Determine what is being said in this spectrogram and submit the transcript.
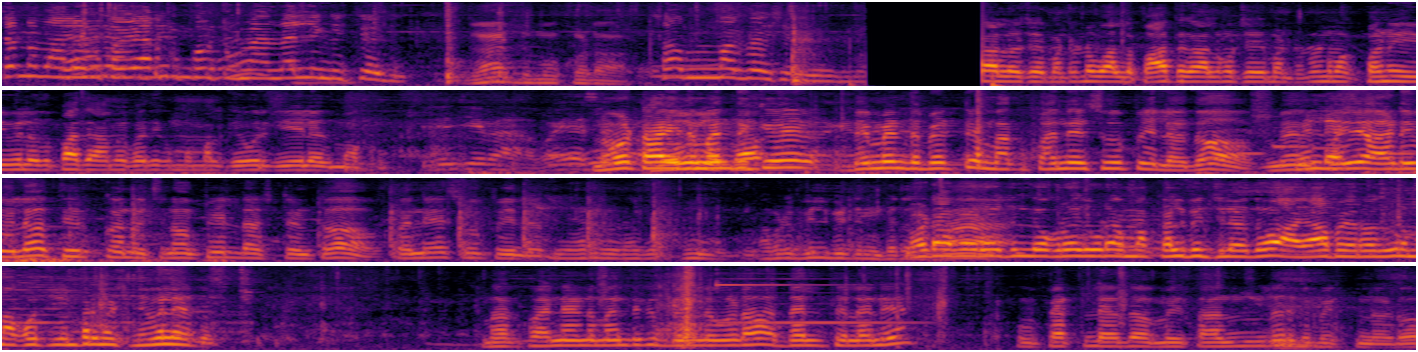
చిన్న మాలోళ్ళకి ఎక్కడ కొట్టు నల్లింగి ఇచ్చేది గాడ్ కూడా సమ్మ వేసేది కాలంలో చేయమంటున్నాడు వాళ్ళ పాత కాలంలో చేయమంటున్నాడు మాకు పని ఇవ్వలేదు ఉపాధి హామీ పథకం మమ్మల్ని ఎవరికి ఇవ్వలేదు మాకు. నూట ఐదు మందికి డిమాండ్ పెట్టి మాకు పని చూపించలేదు మేము పోయి అడవిలో తీర్కొని వచ్చినాం ఫీల్డ్ అసిస్టెంట్ పని చూపించలేదు నూట యాభై రోజుల్లో ఒక రోజు కూడా మాకు కల్పించలేదు. ఆ యాభై రోజులు మాకు వచ్చి ఇన్ఫర్మేషన్ ఇవ్వలేదు. మాకు పన్నెండు మందికి బిల్లు కూడా దళితులని పెట్టలేదు. మిగతా అందరికి పెట్టినాడు.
